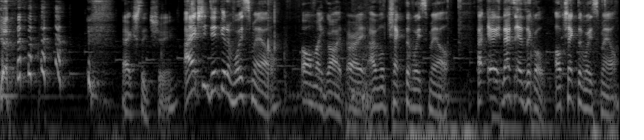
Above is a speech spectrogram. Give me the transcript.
actually true. I actually did get a voicemail. Oh my god. Alright, I will check the voicemail. Uh, uh, that's ethical. I'll check the voicemail.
